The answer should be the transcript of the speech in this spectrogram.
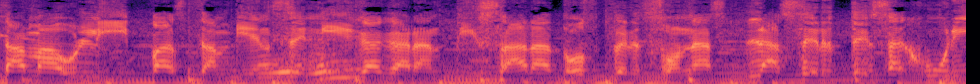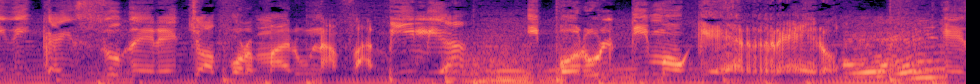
Tamaulipas también se niega a garantizar a dos personas la certeza jurídica y su derecho a formar una familia. Y por último, Guerrero, que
